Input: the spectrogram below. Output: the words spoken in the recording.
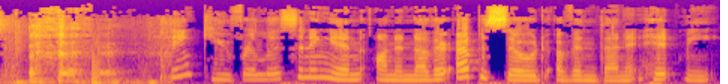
Thank you for listening in on another episode of And Then It Hit Me.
